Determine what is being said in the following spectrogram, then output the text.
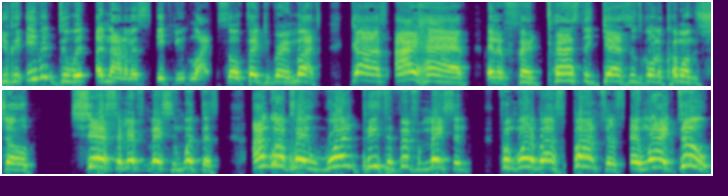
You can even do it anonymous if you'd like. So thank you very much. Guys, I have an, a fantastic guest who's going to come on the show, share some information with us. I'm going to play one piece of information from one of our sponsors. And when I do,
